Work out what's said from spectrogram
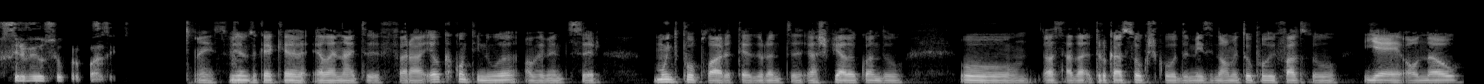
serviu o seu propósito. É isso, vejamos o que é que a LA Knight fará. Ele que continua, obviamente, de ser muito popular até durante, acho piada quando o, a trocar socos com o Demise e normalmente o público faz o yeah ou no,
